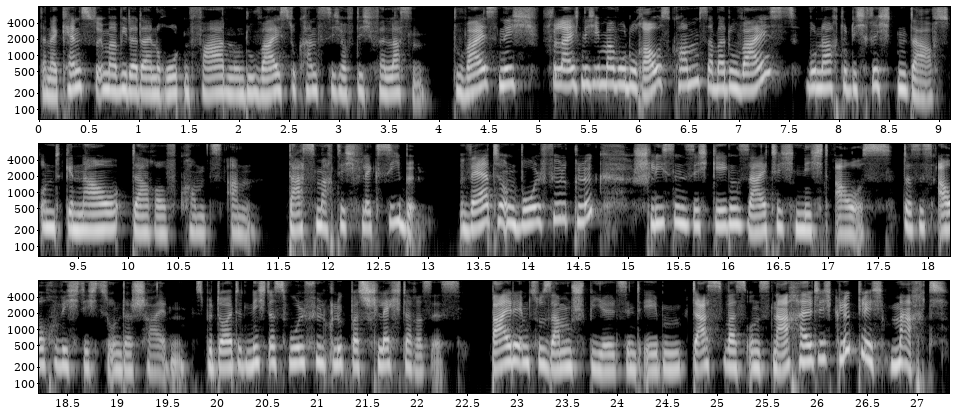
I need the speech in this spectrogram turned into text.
Dann erkennst du immer wieder deinen roten Faden und du weißt, du kannst dich auf dich verlassen. Du weißt nicht, vielleicht nicht immer, wo du rauskommst, aber du weißt, wonach du dich richten darfst und genau darauf kommt's an. Das macht dich flexibel. Werte und Wohlfühlglück schließen sich gegenseitig nicht aus. Das ist auch wichtig zu unterscheiden. Es bedeutet nicht, dass Wohlfühlglück was Schlechteres ist. Beide im Zusammenspiel sind eben das, was uns nachhaltig glücklich macht.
